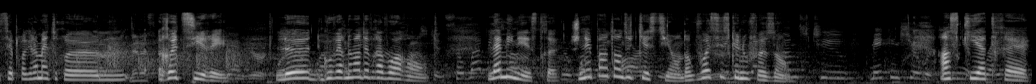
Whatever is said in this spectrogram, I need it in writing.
ces programmes être euh, retirés. Le gouvernement devrait avoir honte. La ministre, je n'ai pas entendu de question, donc voici ce que nous faisons. En ce qui a trait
